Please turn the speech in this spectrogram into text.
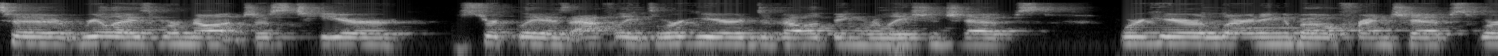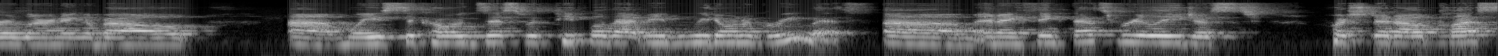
to realize we're not just here strictly as athletes. We're here developing relationships. We're here learning about friendships. We're learning about um, ways to coexist with people that maybe we don't agree with. Um, and I think that's really just pushed it out. Plus,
